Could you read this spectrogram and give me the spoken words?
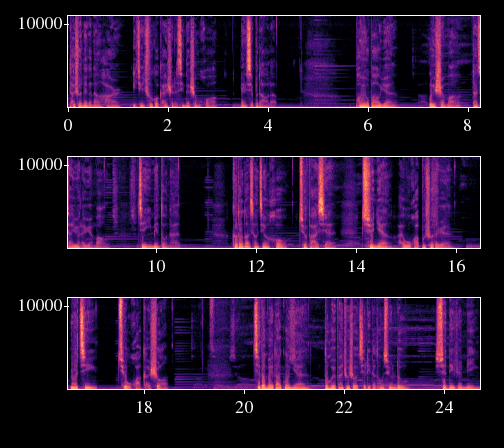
他说那个男孩已经出国开始了新的生活。联系不到了。朋友抱怨：“为什么大家越来越忙，见一面都难？”可等到相见后，却发现，去年还无话不说的人，如今却无话可说。记得每到过年，都会翻出手机里的通讯录，选定人名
